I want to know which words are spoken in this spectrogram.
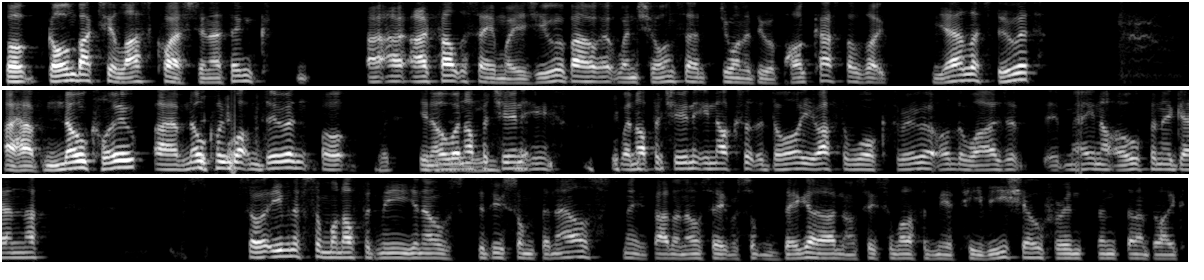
But going back to your last question, I think I, I felt the same way as you about it when Sean said, "Do you want to do a podcast?" I was like, "Yeah, let's do it." I have no clue. I have no clue what I'm doing, but what you know, when opportunity when opportunity knocks at the door, you have to walk through it. Otherwise, it, it may not open again. That's so. Even if someone offered me, you know, to do something else, maybe I don't know, say it was something bigger. I don't know, say someone offered me a TV show, for instance, then I'd be like,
